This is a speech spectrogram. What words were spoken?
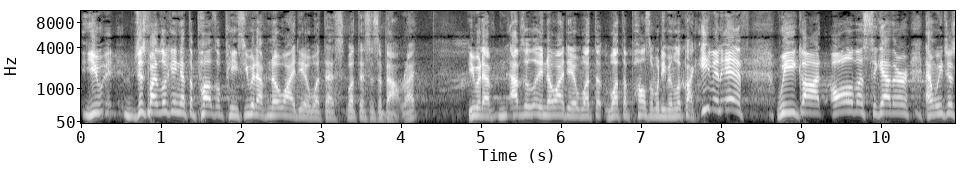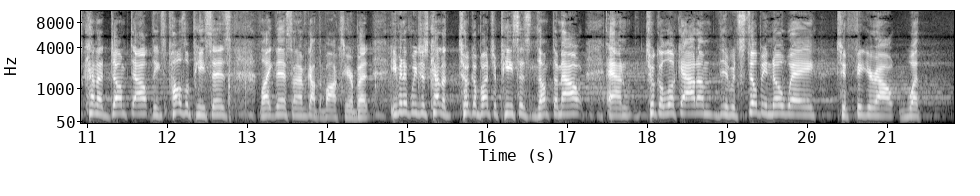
you just by looking at the puzzle piece, you would have no idea what this what this is about, right? You would have absolutely no idea what the, what the puzzle would even look like. Even if we got all of us together and we just kind of dumped out these puzzle pieces like this, and I've got the box here, but even if we just kind of took a bunch of pieces, dumped them out, and took a look at them, there would still be no way to figure out what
